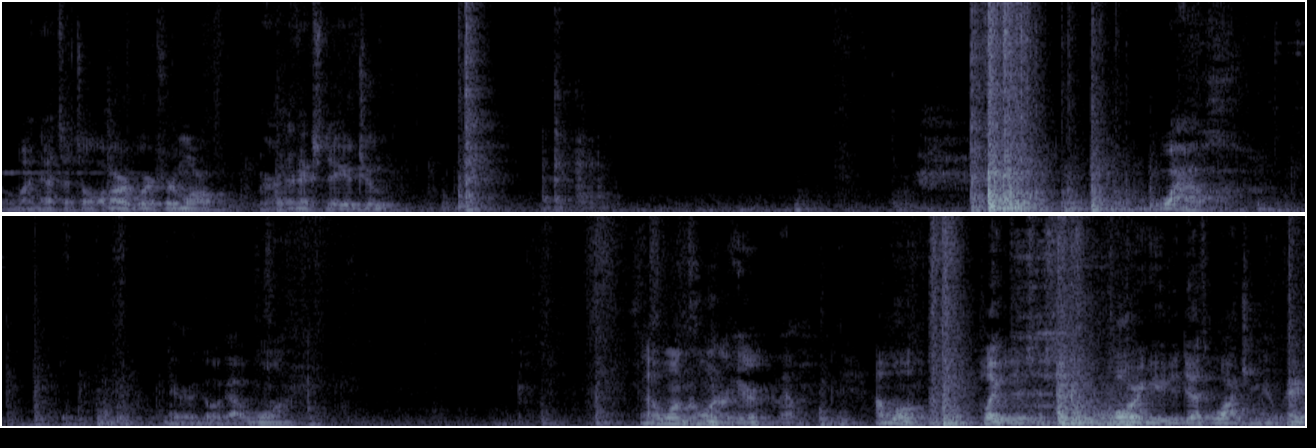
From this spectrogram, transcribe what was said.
Don't mind that, that's all the hardware for tomorrow or the next day or two. Wow. There we go, I got one. Got one corner here. Now, I'm gonna play with this instead of boring you to death watching me, okay?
